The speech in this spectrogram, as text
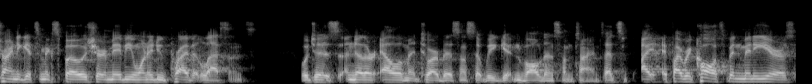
trying to get some exposure. Maybe you want to do private lessons, which is another element to our business that we get involved in sometimes. That's, I, if I recall, it's been many years.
